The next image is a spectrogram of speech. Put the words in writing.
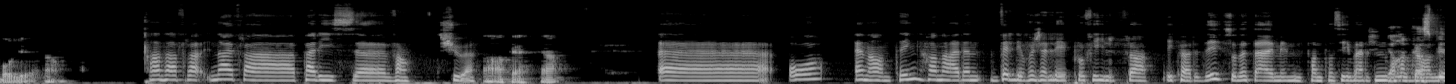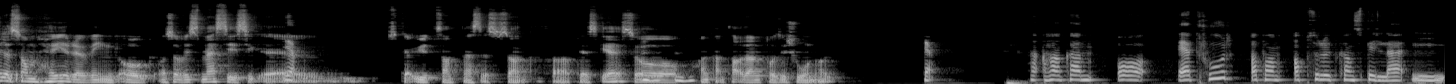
Bolje? Ja. Han er fra, nei, fra Paris eh, 20. 20. Ah, ok, ja. Eh, og en annen ting, han er en veldig forskjellig profil fra Icardi, så dette er min fantasiverden. ja, han kan spille som høyreving òg. Altså, hvis Messi eh, Ja. skal ut sant, neste sesong fra PSG, så mm -hmm. han kan ta den posisjonen òg. Han han kan, og jeg tror at han absolutt kan spille i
